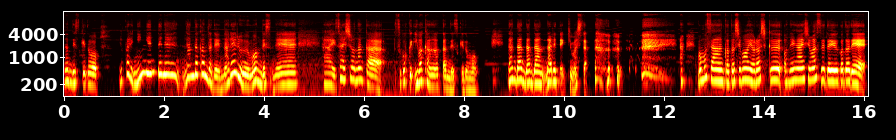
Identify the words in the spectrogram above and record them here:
なんですけど、やっぱり人間ってね、なんだかんだで慣れるもんですね。はい。最初なんか、すごく違和感あったんですけども、だんだんだんだん慣れてきました。あ、ももさん、今年もよろしくお願いします。ということで、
